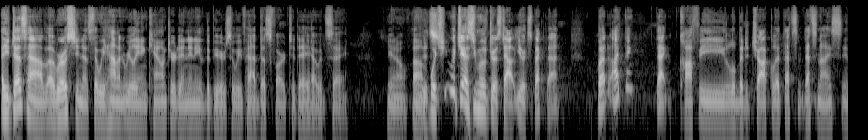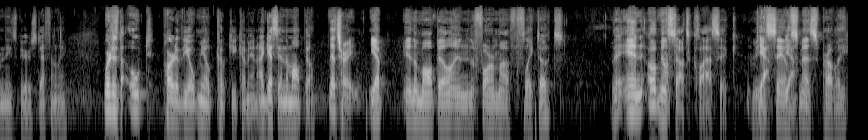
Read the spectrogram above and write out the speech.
It does have a roastiness that we haven't really encountered in any of the beers that we've had thus far today. I would say, you know, um, which which as you move to a stout, you expect that. But I think that coffee, a little bit of chocolate, that's that's nice in these beers, definitely. Where does the oat part of the oatmeal cookie come in? I guess in the malt bill. That's right. Yep. In the malt bill in the form of flaked oats. And oatmeal stout's a classic. I mean, Yeah, Sam yeah. Smith's probably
